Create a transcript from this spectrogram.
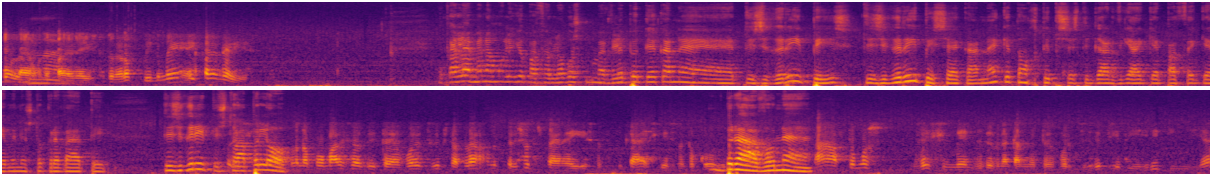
Όλα έχουν ναι. παρενέργειες. Και το νερό που πίνουμε έχει παρενέργειες. Ε, καλά, εμένα μου λέγει ο παθολόγος που με βλέπει ότι έκανε της γρήπης, της γρήπης έκανε και τον χτύπησε στην καρδιά και έπαθε και έμεινε στο κρεβάτι. Της γρήπης, το απλό. Θέλω να πω μάλιστα ότι τα εμβόλια της γρήπης τα απλά έχουν περισσότερες παρενέργειες στατιστικά σε σχέση με το COVID. Μπράβο, ναι. Α, αυτό όμως δεν σημαίνει ότι πρέπει να κάνουμε το εμβόλιο τη γρήπη, γιατί η γρήπη ίδια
